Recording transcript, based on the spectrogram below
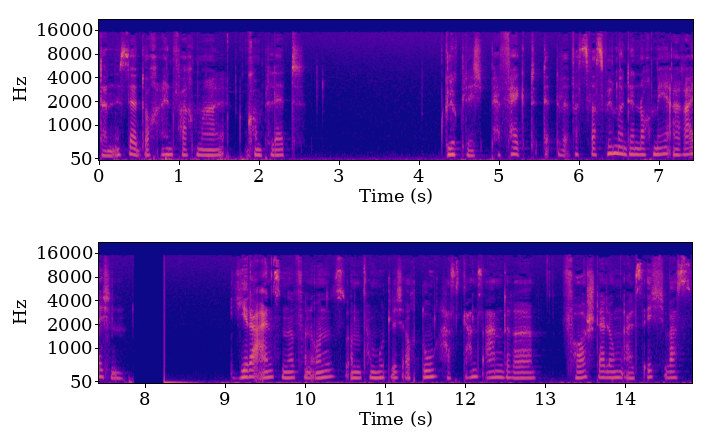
dann ist er doch einfach mal komplett glücklich, perfekt. Was, was will man denn noch mehr erreichen? Jeder einzelne von uns und vermutlich auch du hast ganz andere Vorstellungen als ich, was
